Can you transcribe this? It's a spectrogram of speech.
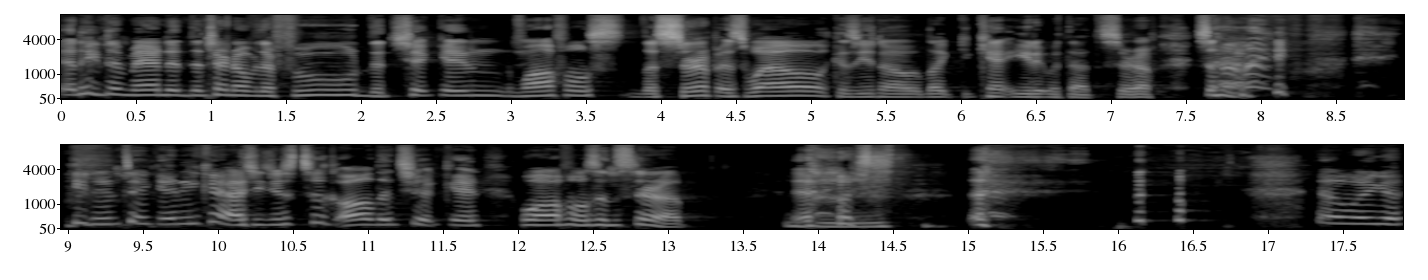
and he demanded to turn over the food, the chicken, waffles, the syrup as well, because you know, like you can't eat it without the syrup. So he, he didn't take any cash. He just took all the chicken, waffles, and syrup. It was- oh my god.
